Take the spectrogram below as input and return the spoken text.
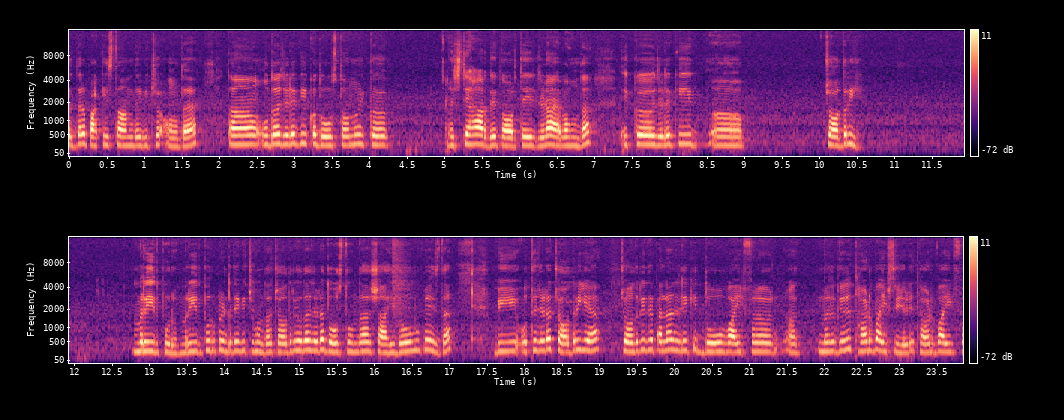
ਇੱਧਰ ਪਾਕਿਸਤਾਨ ਦੇ ਵਿੱਚ ਆਉਂਦਾ ਤਾਂ ਉਹਦਾ ਜਿਹੜੇ ਕਿ ਇੱਕ ਦੋਸਤ ਆ, ਉਹਨੂੰ ਇੱਕ ਇਸ਼ਤਿਹਾਰ ਦੇ ਤੌਰ ਤੇ ਜਿਹੜਾ ਆਇਆ ਵਾ ਹੁੰਦਾ, ਇੱਕ ਜਿਹੜੇ ਕਿ ਚੌਧਰੀ, ਮਰੀਦਪੁਰ ਮਰੀਦਪੁਰ ਪਿੰਡ ਦੇ ਵਿੱਚ ਹੁੰਦਾ ਚੌਧਰੀ, ਉਹਦਾ ਜਿਹੜਾ ਦੋਸਤ ਹੁੰਦਾ ਸ਼ਾਹਿਦ, ਉਹ ਉਹਨੂੰ ਭੇਜਦਾ ਵੀ ਉੱਥੇ ਜਿਹੜਾ ਚੌਧਰੀ ਹੈ ਚੌਧਰੀ ਦੇ ਪਹਿਲਾਂ ਜਿਹੜੇ ਕਿ ਦੋ ਵਾਈਫ ਮਤਲਬ ਕਿ ਉਹਦੀ ਥਰਡ ਵਾਈਫ ਸੀ, ਜਿਹੜੀ ਥਰਡ ਵਾਈਫ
